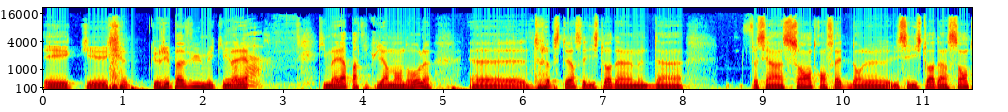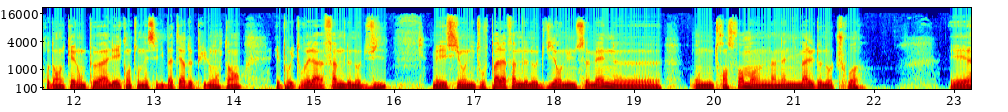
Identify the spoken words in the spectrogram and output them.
et qui est- que j'ai pas vu, mais qui m'a l'air qui m'a l'air particulièrement drôle. Euh, The Lobster, c'est l'histoire d'un, d'un, enfin, c'est un centre en fait dans le, c'est l'histoire d'un centre dans lequel on peut aller quand on est célibataire depuis longtemps et pour y trouver la femme de notre vie. Mais si on n'y trouve pas la femme de notre vie en une semaine, euh, on nous transforme en un animal de notre choix. Et euh,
